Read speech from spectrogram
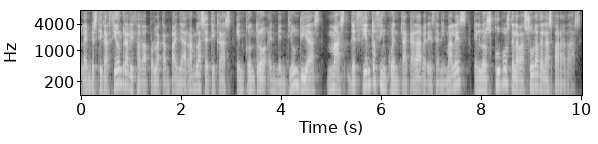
La investigación realizada por la campaña Ramblas Éticas encontró en 21 días más de 150 cadáveres de animales en los cubos de la basura de las paradas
